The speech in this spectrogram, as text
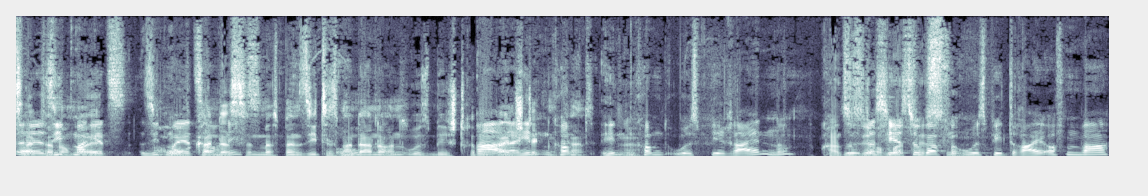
äh, sieht man jetzt, sieht man jetzt auch dass, nichts. dass man sieht, dass man da noch einen USB-Strip Ah, da reinstecken hinten kommt, kann. hinten kommt USB rein, ne? Kannst so, es ja hier jetzt sogar für. USB 3 offen war.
